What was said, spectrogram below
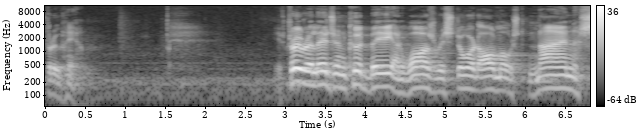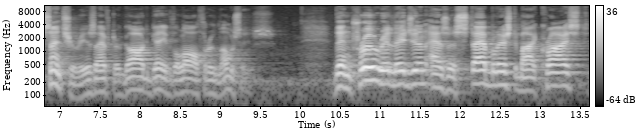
through him. If true religion could be and was restored almost nine centuries after God gave the law through Moses, then true religion, as established by Christ,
